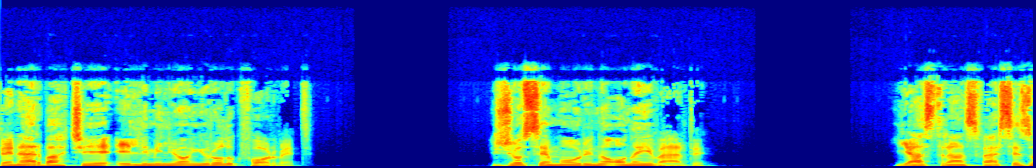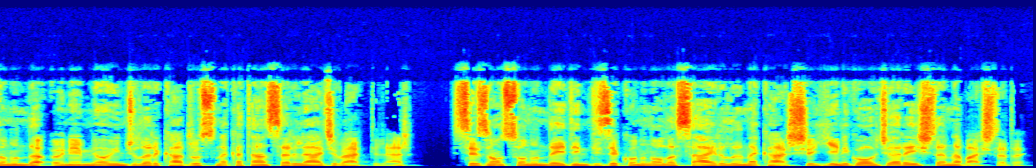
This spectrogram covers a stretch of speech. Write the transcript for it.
Fenerbahçe'ye 50 milyon euroluk forvet. Jose Mourinho onayı verdi. Yaz transfer sezonunda önemli oyuncuları kadrosuna katan Sarı Lacivertliler, sezon sonunda Edin Dzeko'nun olası ayrılığına karşı yeni golcü arayışlarına başladı.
